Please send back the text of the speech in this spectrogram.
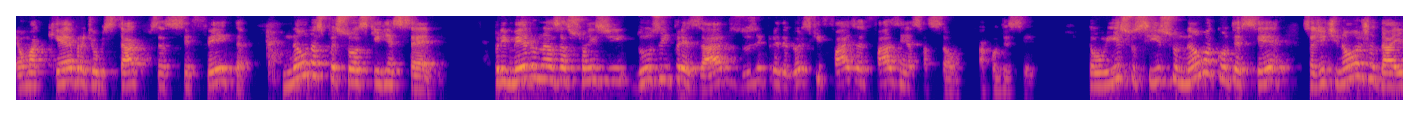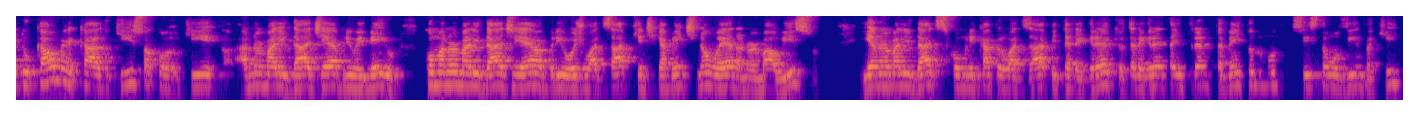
é uma quebra de obstáculos que precisa ser feita não nas pessoas que recebem, primeiro nas ações de, dos empresários, dos empreendedores que faz, fazem essa ação acontecer. Então, isso, se isso não acontecer, se a gente não ajudar a educar o mercado que isso que a normalidade é abrir o e-mail, como a normalidade é abrir hoje o WhatsApp, que antigamente não era normal isso, e a normalidade de se comunicar pelo WhatsApp e Telegram, que o Telegram está entrando também, todo mundo que vocês estão ouvindo aqui.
